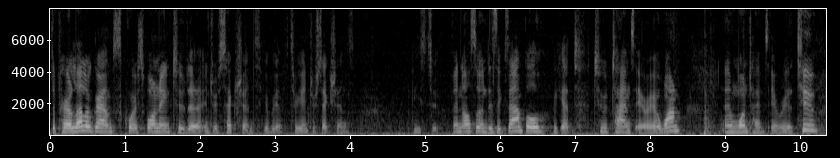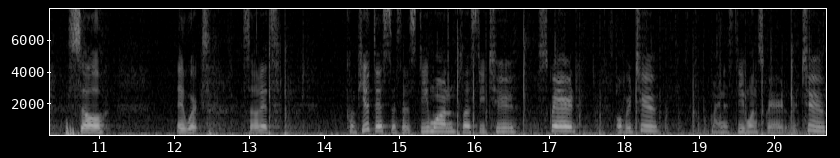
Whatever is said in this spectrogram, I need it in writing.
the parallelograms corresponding to the intersections. Here we have three intersections, these two. And also in this example, we get 2 times area 1 and 1 times area 2. So it works. So let's compute this. This is d1 plus d2 squared over 2 minus d1 squared over 2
